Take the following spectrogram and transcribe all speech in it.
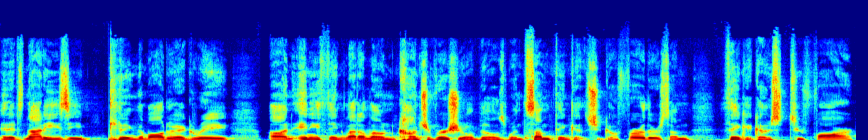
and it's not easy getting them all to agree on anything, let alone controversial bills, when some think it should go further, some think it goes too far,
